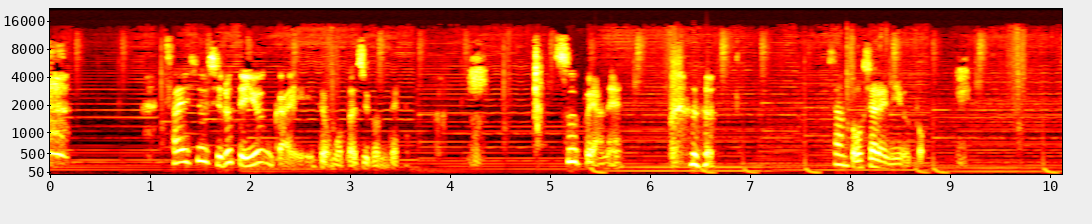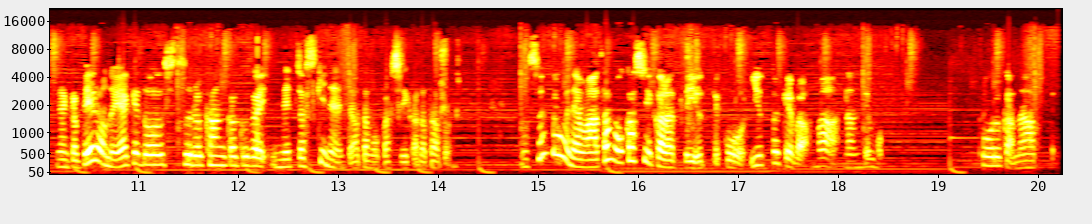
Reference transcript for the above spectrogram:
最終汁って言うんかいって思った自分で。スープやね。ちゃんとおしゃれに言うと。なんかベロの火傷する感覚がめっちゃ好きなんやって頭おかしいから多分。もうそういうとこでも頭おかしいからって言ってこう言っとけば、まあ何でも通るかなって。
